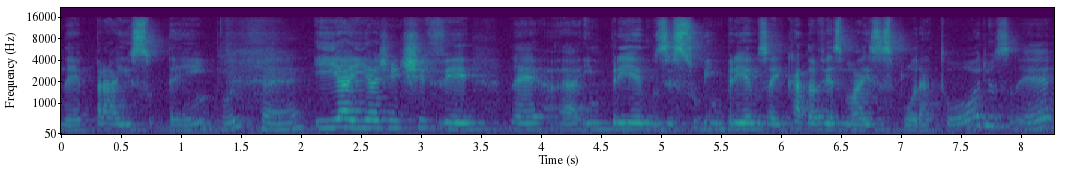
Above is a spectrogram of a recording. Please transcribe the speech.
né, para isso tem. Pois é. E aí a gente vê né, empregos e subempregos aí cada vez mais exploratórios, né,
